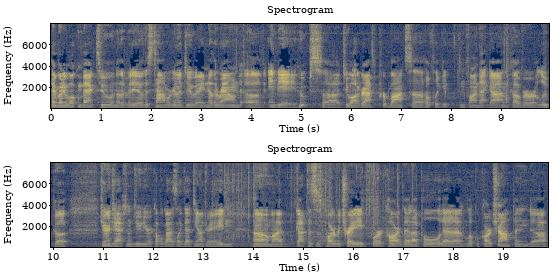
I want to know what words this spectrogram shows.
Hey everybody, welcome back to another video. This time we're going to do another round of NBA hoops. Uh, two autographs per box. Uh, hopefully get, can find that guy on the cover or Luka, Jaren Jackson Jr., a couple guys like that, DeAndre Ayton. Um, I got this as part of a trade for a card that I pulled at a local card shop and uh,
